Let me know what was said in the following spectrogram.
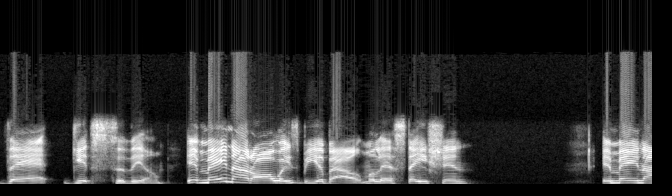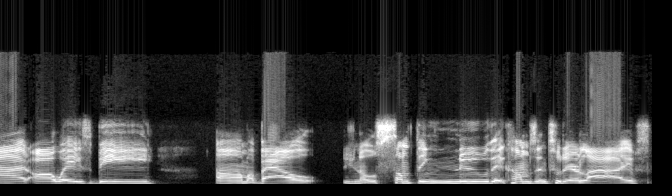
that gets to them. It may not always be about molestation. It may not always be um, about you know something new that comes into their lives.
